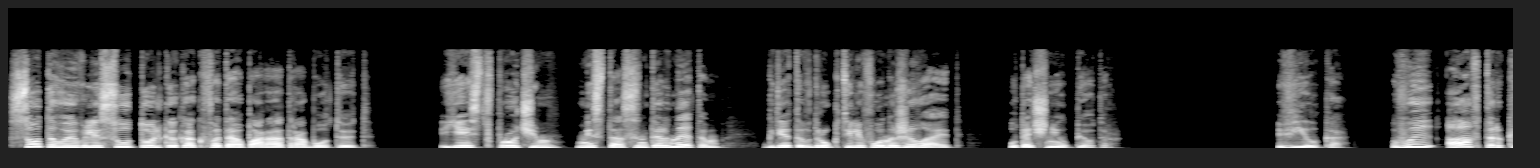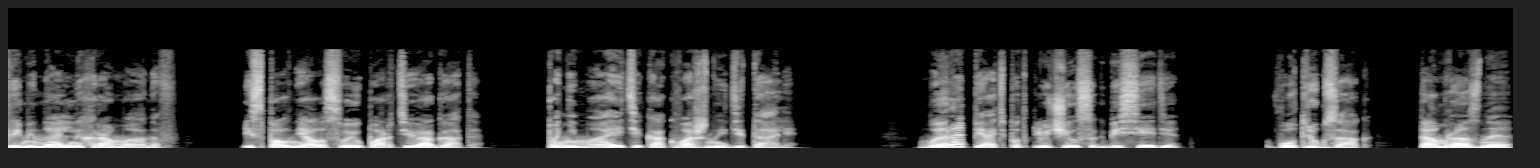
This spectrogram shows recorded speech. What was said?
Сотовые в лесу только как фотоаппарат работают. Есть, впрочем, места с интернетом — где-то вдруг телефон оживает», — уточнил Петр. «Вилка, вы автор криминальных романов», — исполняла свою партию Агата. «Понимаете, как важны детали». Мэр опять подключился к беседе. «Вот рюкзак, там разное.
